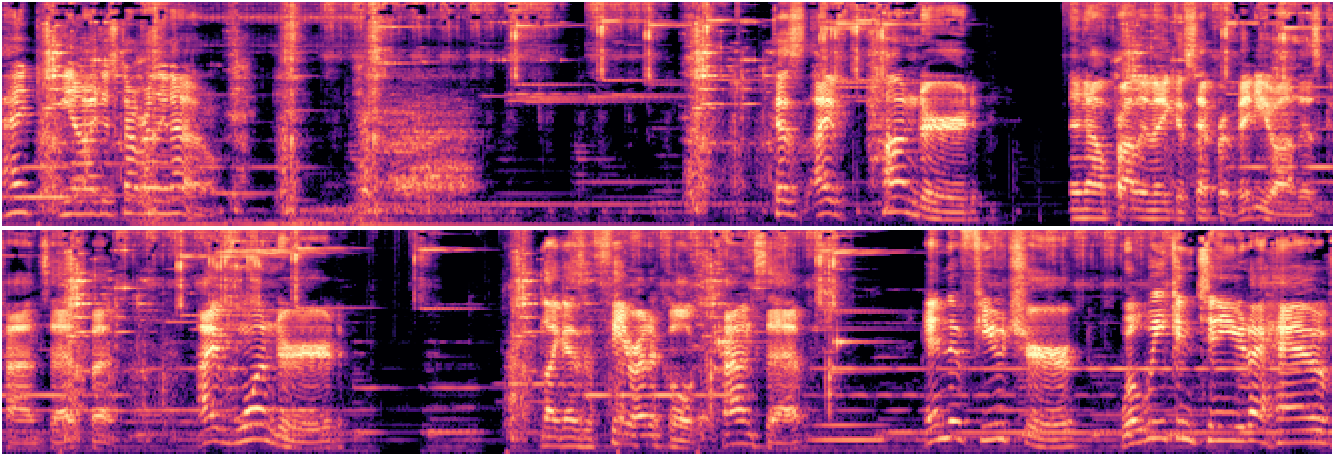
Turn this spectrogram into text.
I, you know, I just don't really know. Because I've pondered, and I'll probably make a separate video on this concept, but I've wondered like as a theoretical concept, in the future, will we continue to have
